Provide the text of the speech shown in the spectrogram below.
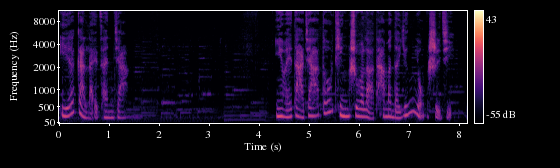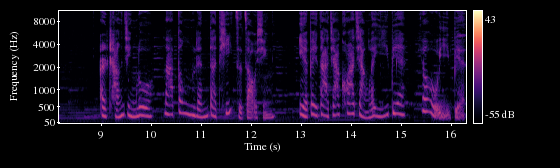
也赶来参加，因为大家都听说了他们的英勇事迹。而长颈鹿那动人的梯子造型，也被大家夸奖了一遍又一遍。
